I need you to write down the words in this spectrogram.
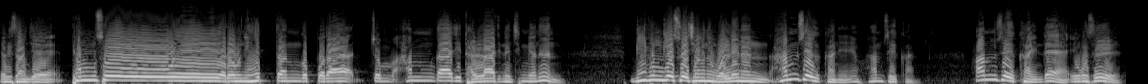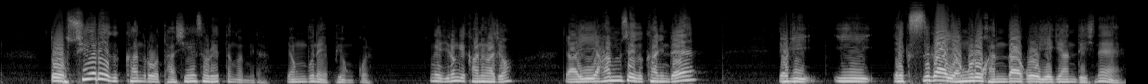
여기서 이제 평소에 여러분이 했던 것보다 좀 한 가지 달라지는 측면은 미분계수의 정의는 원래는 함수의 극한이에요. 함수의 극한. 함수의 극한인데 이것을 또 수열의 극한으로 다시 해석을 했던 겁니다. 0분의 F용꼴. 그러니까 이런 게 가능하죠. 자, 이 함수의 극한인데 여기 이 x가 0으로 간다고 얘기한 대신에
